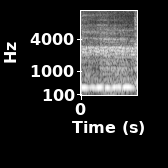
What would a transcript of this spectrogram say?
see.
